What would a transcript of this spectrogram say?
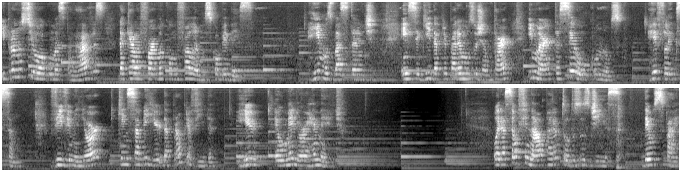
e pronunciou algumas palavras daquela forma como falamos com bebês. Rimos bastante. Em seguida, preparamos o jantar e Marta ceou conosco. Reflexão: Vive melhor quem sabe rir da própria vida. Rir é o melhor remédio. Oração final para todos os dias. Deus Pai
